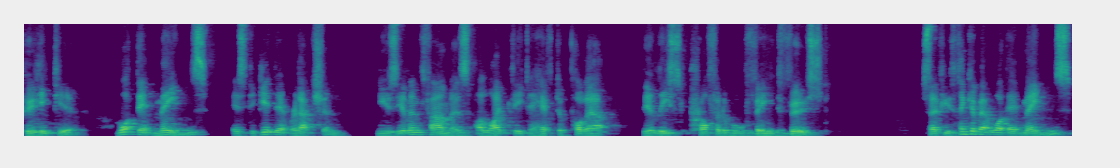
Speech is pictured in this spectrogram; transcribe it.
per hectare. What that means is to get that reduction, New Zealand farmers are likely to have to pull out their least profitable feed first. So if you think about what that means,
